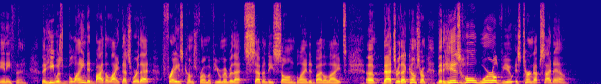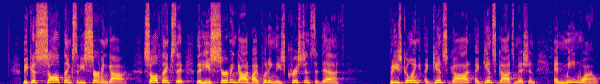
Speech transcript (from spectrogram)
anything. That he was blinded by the light. That's where that phrase comes from. If you remember that 70s song, Blinded by the Lights, um, that's where that comes from. That his whole worldview is turned upside down. Because Saul thinks that he's serving God. Saul thinks that, that he's serving God by putting these Christians to death, but he's going against God, against God's mission. And meanwhile,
